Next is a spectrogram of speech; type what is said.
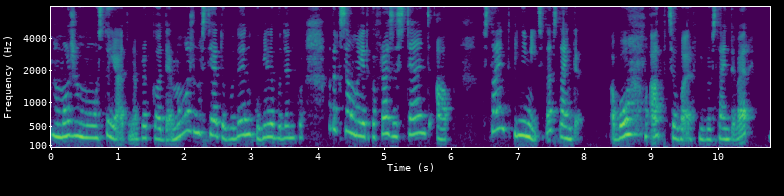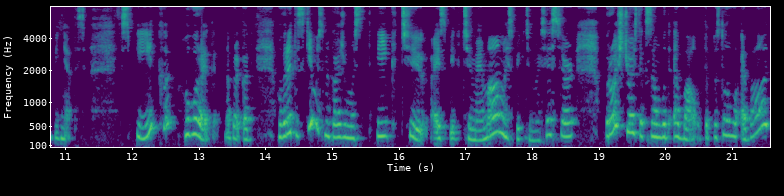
ми можемо стояти. Наприклад, де ми можемо стояти в будинку, біля будинку. А так само є така фраза stand up. Встаньте, підніміться, да? встаньте. Або up це вверх, ніби встаньте вверх, піднятися. Speak – говорити. Наприклад, говорити з кимось ми кажемо speak to. I speak to my mom, I speak to my sister. Про щось так само буде about. Тобто слово about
